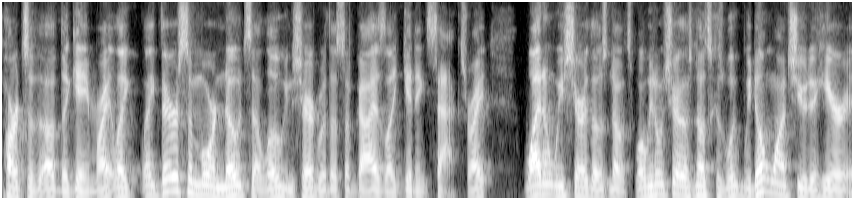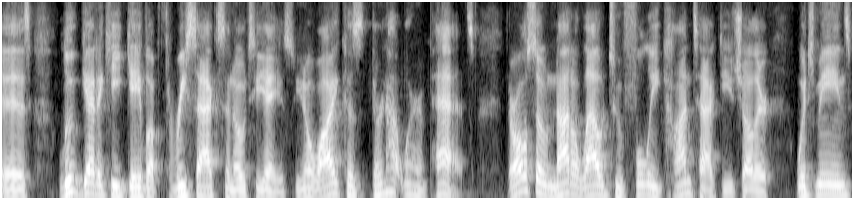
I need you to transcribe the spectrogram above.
parts of, of the game, right? Like, like there are some more notes that Logan shared with us of guys like getting sacks, right? Why don't we share those notes? Well, we don't share those notes because what we don't want you to hear is Luke Goedeke gave up three sacks in OTAs. You know why? Because they're not wearing pads. They're also not allowed to fully contact each other, which means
